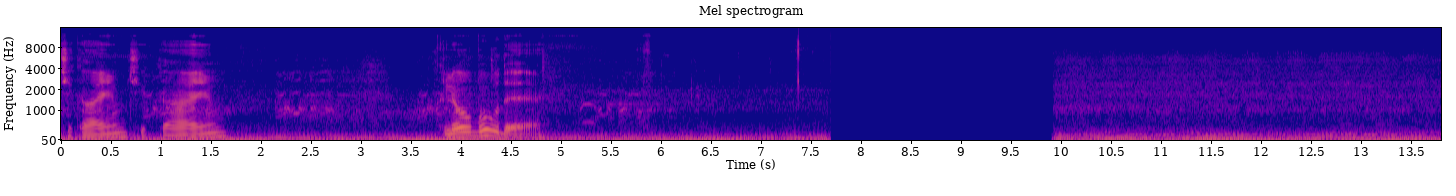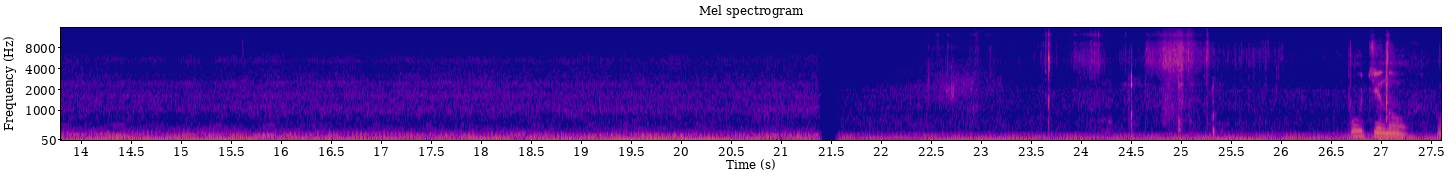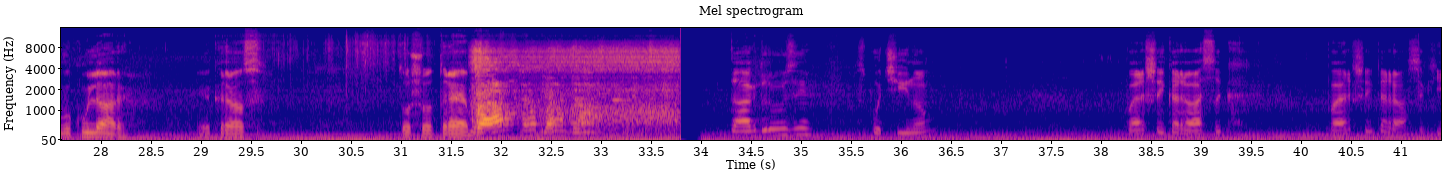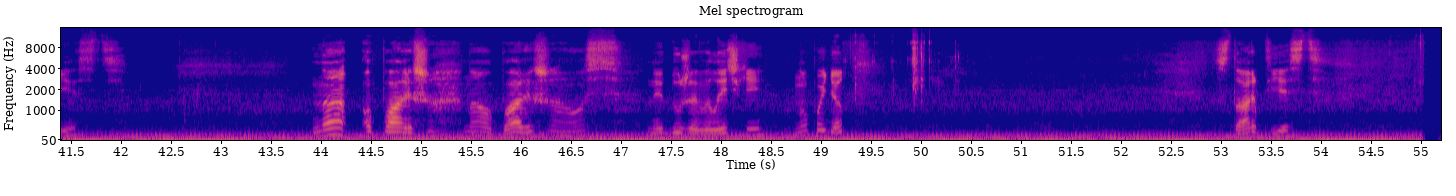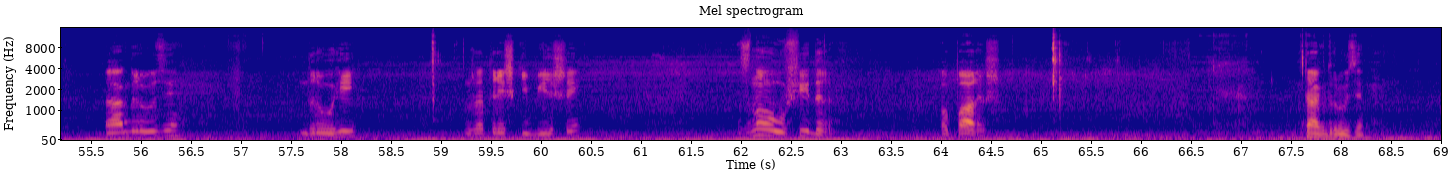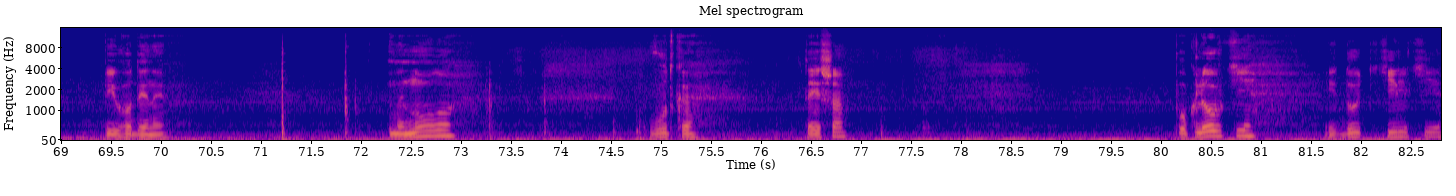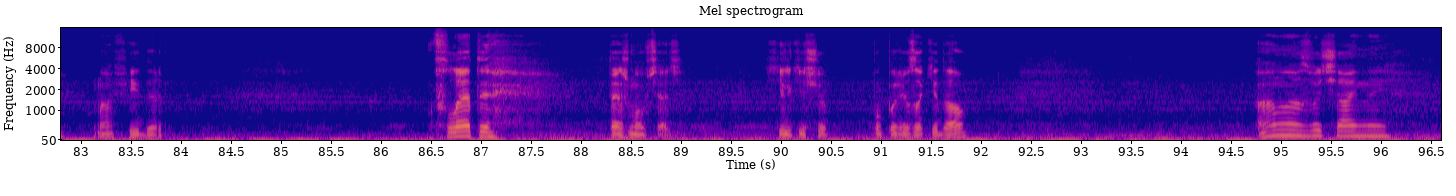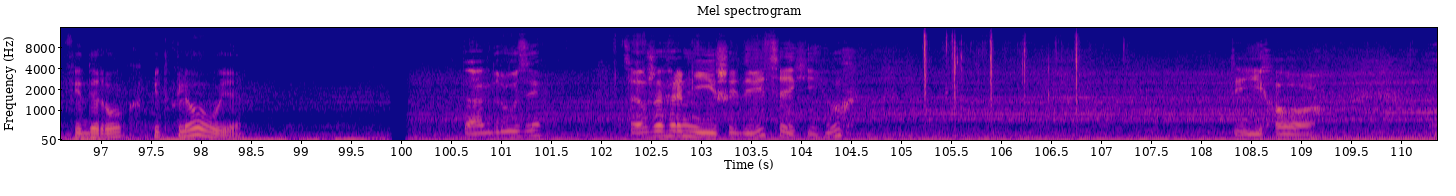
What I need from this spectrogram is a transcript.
Чекаємо, чекаємо. Кльов буде. Путіну в окуляр якраз то, що треба. Так, друзі, з почином. Перший карасик. Перший карасик єсть. На опариша, на опариша, ось. Не дуже величкий, ну пойдет. Старт єсть. Так, друзі. Другий. Вже трішки більший. Знову фідер. Опариш. Так, друзі. Півгодини минуло. Вудка тиша. Покльовки йдуть тільки на фідер. Флети теж мовчать. Тільки що поперезакидав. А на звичайний фідерок підкльовує. Так, друзі, це вже гарніший. Дивіться який. Ух. Тихо.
